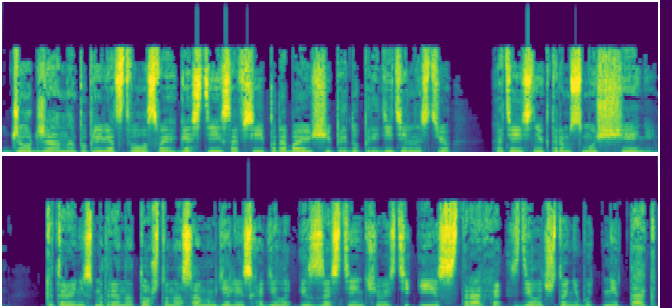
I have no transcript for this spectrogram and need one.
Джорджиана поприветствовала своих гостей со всей подобающей предупредительностью, хотя и с некоторым смущением, которое, несмотря на то, что на самом деле исходило из застенчивости и из страха сделать что-нибудь не так,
